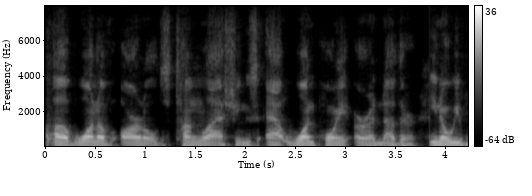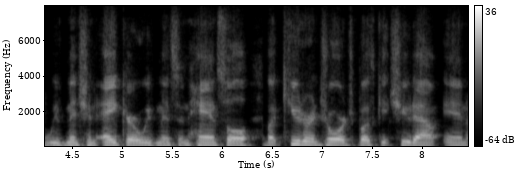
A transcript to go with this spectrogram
of one of Arnold's tongue lashings at one point or another. You know, we've we've mentioned Eaker, we've mentioned Hansell, but Kuter and George both get chewed out in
